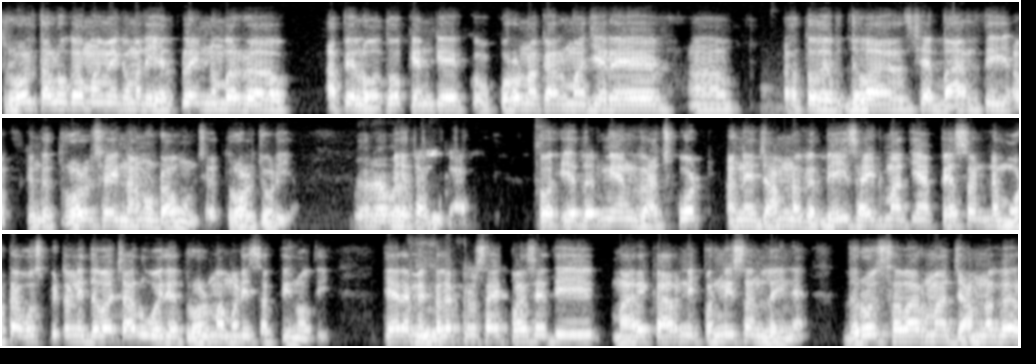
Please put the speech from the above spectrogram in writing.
ધ્રોલ તાલુકામાં એક અમારી હેલ્પલાઇન નંબર આપેલો હતો. કેમ કે કોરોના કાળમાં જ્યારે હતો દવા છે બારથી કેમ કે ધ્રોલ છે એ નાનું ટાઉન છે ધ્રોલ જોડિયા. બે તાલુકા. તો એ દરમિયાન રાજકોટ અને જામનગર બે સાઈડમાં ત્યાં પેશન્ટ ને મોટા હોસ્પિટલની દવા ચાલુ હોય તે ધ્રોલમાં મળી શકતી નહોતી. ત્યારે અમે કલેક્ટર સાહેબ પાસેથી મારી કારની પરમિશન લઈને દરરોજ સવારમાં જામનગર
